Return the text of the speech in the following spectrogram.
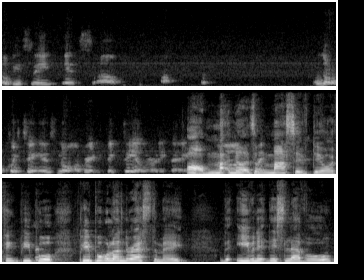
obviously it's um, not quitting is not a really big deal or anything. Oh ma- no, Um, it's a massive deal. I think people people will underestimate that even at this level,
